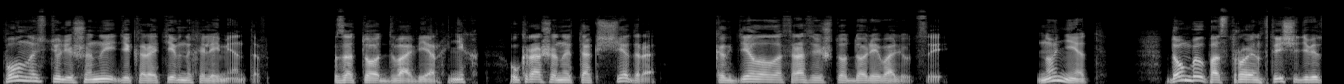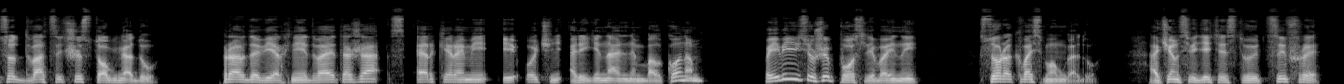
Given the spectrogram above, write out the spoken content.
полностью лишены декоративных элементов, зато два верхних украшены так щедро, как делалось разве что до революции. Но нет, дом был построен в 1926 году, Правда, верхние два этажа с эркерами и очень оригинальным балконом появились уже после войны, в 48 году, о чем свидетельствуют цифры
